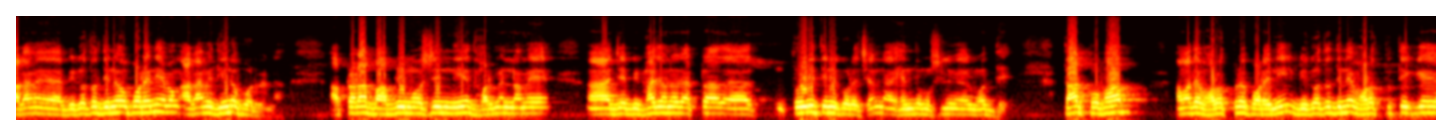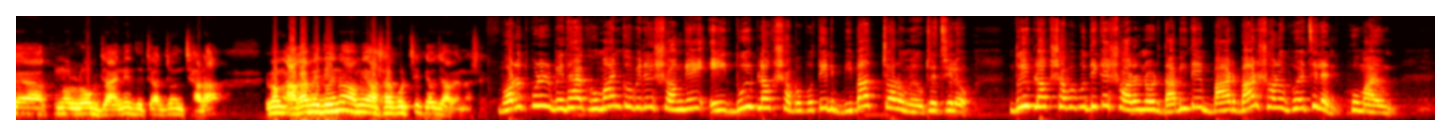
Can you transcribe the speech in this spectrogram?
আগামী, বিগত দিনেও পড়েনি এবং আগামী দিনও পড়বে না। আপনারা বাবরি মসজিদ নিয়ে ধর্মের নামে যে বিভাজনের একটা তৈরি তিনি করেছেন হিন্দু মুসলিমের মধ্যে, তার প্রভাব আমাদের ভরতপুরে পড়েনি। বিগত দিনে ভরতপুর থেকে কোনো লোক যায়নি, দু চারজন ছাড়া। এবং আগামী দিনও আমি আশা করছি কেউ যাবে না সে। ভরতপুরের বিধায়ক হুমায়ুন কবিরের সঙ্গে এই দুই ব্লক সভাপতির বিবাদ চরমে উঠেছিল। দুই ব্লক সভাপতিকে সরানোর দাবিতে বারবার সরব হয়েছিলেন হুমায়ুন।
